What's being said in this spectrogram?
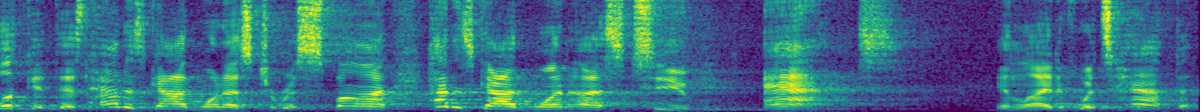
look at this? How does God want us to respond? How does God want us to act in light of what's happened?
